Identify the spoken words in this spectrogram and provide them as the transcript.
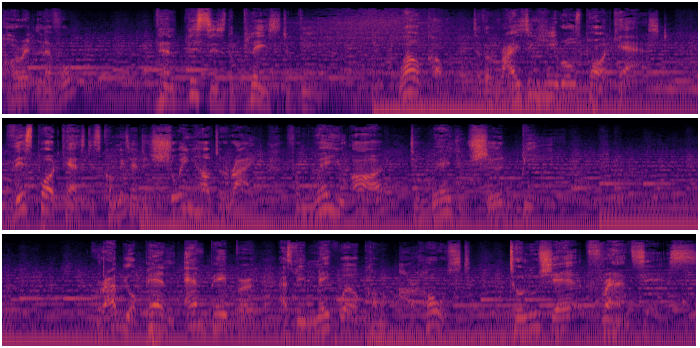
current level? Then this is the place to be. Welcome to the Rising Heroes Podcast. This podcast is committed to showing how to ride from where you are to where you should be. Grab your pen and paper as we make welcome our host, Tolushe Francis.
